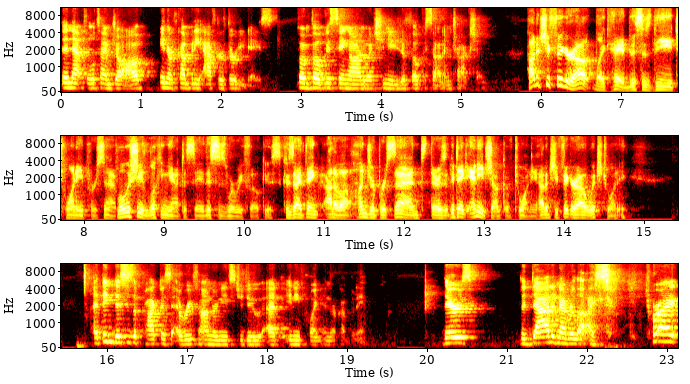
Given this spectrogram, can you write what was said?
than that full time job in her company after 30 days from focusing on what she needed to focus on in traction. How did she figure out, like, hey, this is the 20%? What was she looking at to say this is where we focus? Because I think out of 100%, there's, it could take any chunk of 20. How did she figure out which 20? I think this is a practice every founder needs to do at any point in their company. There's the data never lies, right?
